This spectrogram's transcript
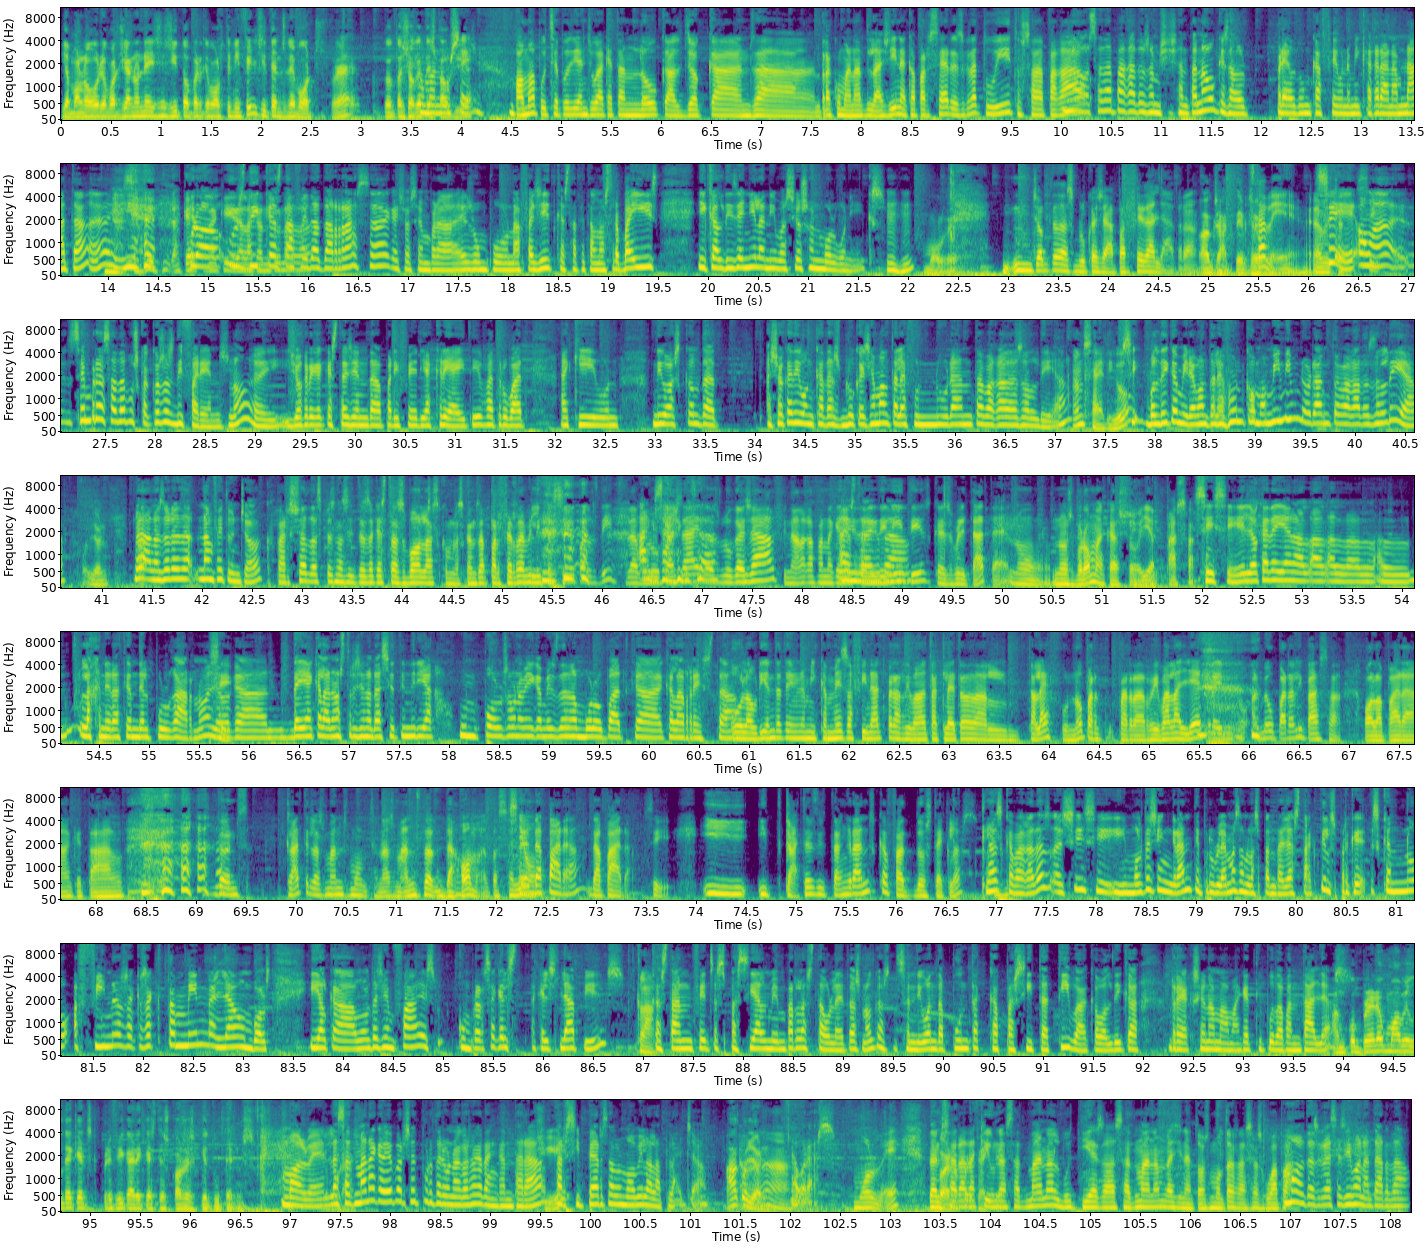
I amb els nou nebots ja no necessito perquè vols tenir fills si tens nebots, eh? Tot això que no t'estalvies. sé. Home, potser podrien jugar aquest Unlock, el joc que ens ha recomanat la Gina, que per cert és gratuït o s'ha de pagar... No, s'ha de pagar 2,69, que és el preu d'un cafè una mica gran amb nata, eh? I, d'aquest però us dic que està fet a Terrassa, que això sempre és un punt afegit, que està fet al nostre país, i que el disseny i l'animació són molt bonics. Mhm. Molt bé. Un joc de desbloquejar, per fer de lladre. Exacte. Està bé. Sí, veritat, home, sempre s'ha de buscar coses diferents, no? I jo crec que aquesta gent de Perifèria Creative ha trobat aquí un... Diu, escolta, això que diuen que desbloquegem el telèfon 90 vegades al dia... En sèrio? Sí, vol dir que mirem el telèfon com a mínim 90 vegades al dia. Collons. Clar, aleshores n'han fet un joc. Per això després necessites aquestes boles com les que ens ha per fer rehabilitació pels dits, de bloquejar Exacte. i desbloquejar, al final agafen aquelles Exacte. tendinitis, que és veritat, eh? No, no és broma, que això ja passa. Sí, sí, allò que deien el, el, el, el, el, la generació del pulgar, no? Allò Sí. que deia que la nostra generació tindria un pols una mica més desenvolupat que, que la resta. O l'haurien de tenir una mica més afinat per arribar a la tecleta del telèfon, no? Per, per arribar a la lletra. I al meu pare li passa. Hola, pare, què tal? doncs, clar, té les mans molt... Té les mans de- d'home, de, de senyor. Sí, de pare. De pare, sí. I, i clar, té els dits tan grans que fa dos tecles. Clar, és que a vegades, així, sí, i molta gent gran té problemes amb les pantalles tàctils, perquè és que no afines exactament allà on vols. I el que molta gent fa és comprar-se aquells, aquells llapis Clar. que estan fets especialment per les tauletes, no? que se'n diuen de punta capacitativa, que vol dir que reaccionen amb aquest tipus de pantalles. Em compraré un mòbil d'aquests per ficar aquestes coses que tu tens. Molt bé. La setmana que ve, per això et portaré una cosa que t'encantarà, Sí? per si perds el mòbil a la platja. Ah, collons. Ah. Ja veuràs. Molt bé. Doncs Bueno, serà d'aquí una setmana, el 8 dies a la setmana, amb la Gina Tos. Moltes gràcies, guapa. Moltes gràcies i bona tarda.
